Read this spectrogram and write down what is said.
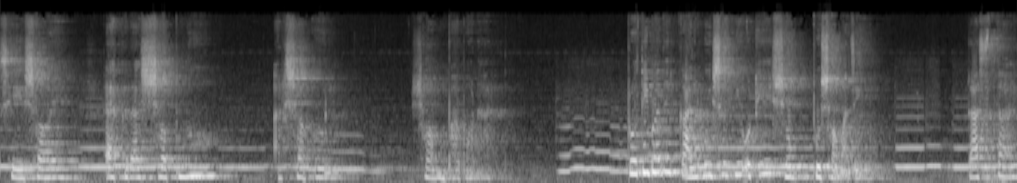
শেষ হয় একরাশ স্বপ্ন আর সকল সম্ভাবনার। প্রতিবাদের কালবৈশাখী ওঠে সভ্য সমাজে। রাস্তায়,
